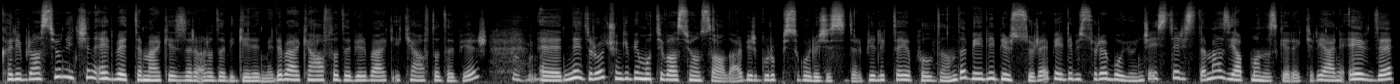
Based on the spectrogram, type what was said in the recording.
Kalibrasyon için elbette merkezlere arada bir gelinmeli. Belki haftada bir, belki iki haftada bir. Hı hı. E, nedir o? Çünkü bir motivasyon sağlar, bir grup psikolojisidir. Birlikte yapıldığında belli bir süre, belli bir süre boyunca ister istemez yapmanız gerekir. Yani evde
